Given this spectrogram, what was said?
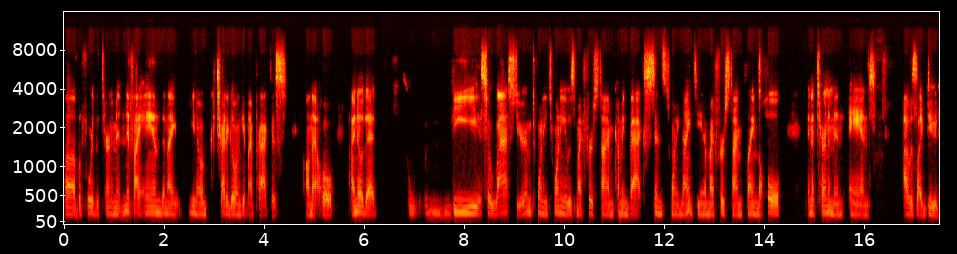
uh, before the tournament. And if I am, then I, you know, try to go and get my practice on that hole. I know that the so last year in 2020 it was my first time coming back since 2019 and my first time playing the hole in a tournament and i was like dude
